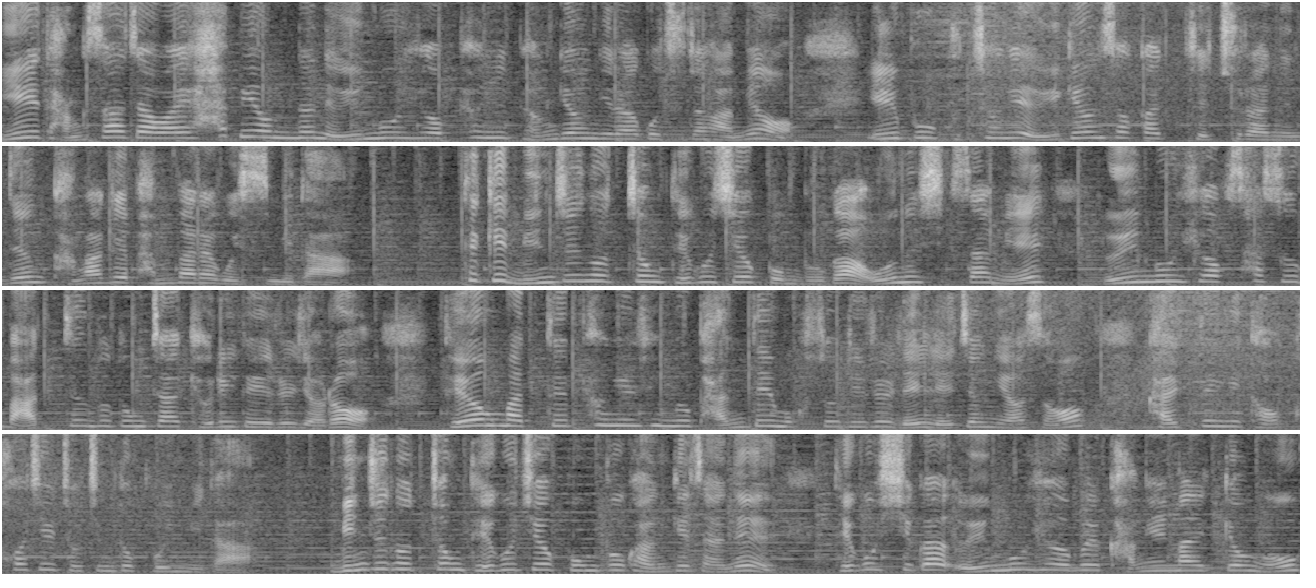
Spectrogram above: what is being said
이에 당사자와의 합의 없는 의무 휴업 평일 변경이라고 주장하며 일부 구청에 의견서까지 제출하는 등 강하게 반발하고 있습니다. 특히 민주노총 대구지역본부가 오는 13일 의무휴업 사수 마트 노동자 결의대회를 열어 대형마트 평일 휴무 반대 목소리를 낼 예정이어서 갈등이 더 커질 조짐도 보입니다. 민주노총 대구지역본부 관계자는 대구시가 의무휴업을 강행할 경우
